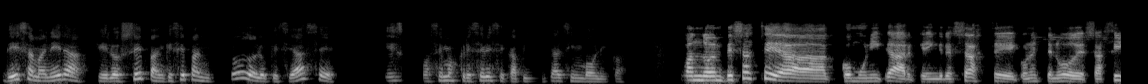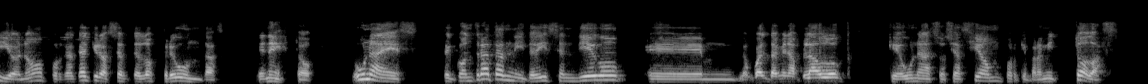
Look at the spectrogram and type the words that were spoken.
De esa manera, que lo sepan, que sepan todo lo que se hace, es como hacemos crecer ese capital simbólico. Cuando empezaste a comunicar que ingresaste con este nuevo desafío, ¿no? Porque acá quiero hacerte dos preguntas en esto. Una es, te contratan y te dicen, Diego, eh, lo cual también aplaudo que una asociación, porque para mí todas,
